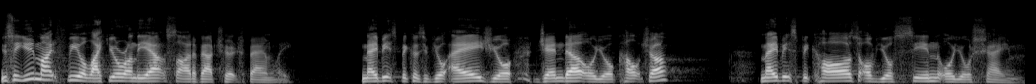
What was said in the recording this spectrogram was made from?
You see, you might feel like you're on the outside of our church family. Maybe it's because of your age, your gender, or your culture. Maybe it's because of your sin or your shame.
